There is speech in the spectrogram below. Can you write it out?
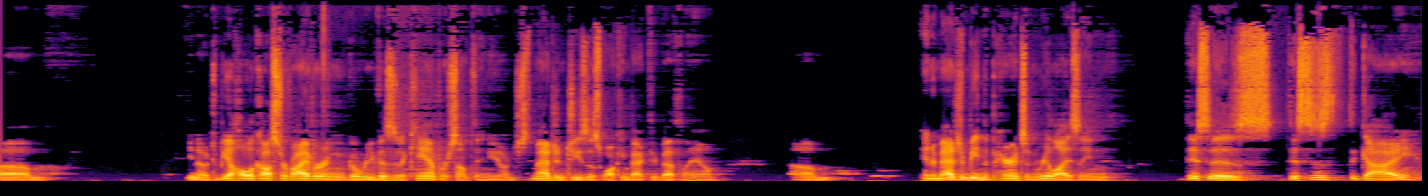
um, you know to be a holocaust survivor and go revisit a camp or something you know just imagine jesus walking back through bethlehem um, and imagine being the parents and realizing this is this is the guy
